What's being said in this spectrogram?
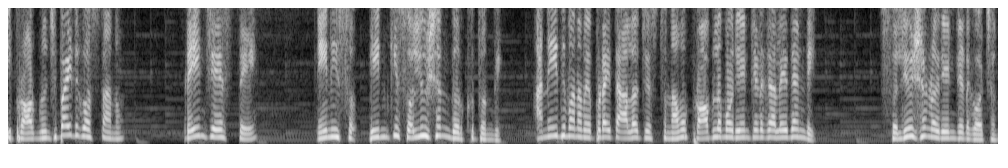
ఈ ప్రాబ్లం నుంచి బయటకు వస్తాను? ఇప్పుడు ఏం చేస్తే నేను ఈ దీనికి సొల్యూషన్ దొరుకుతుంది అనేది మనం ఎప్పుడైతే ఆలోచిస్తున్నామో ప్రాబ్లం ఓరియంటెడ్గా లేదండి. సొల్యూషన్ ఓరియంటెడ్గా వచ్చాం.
